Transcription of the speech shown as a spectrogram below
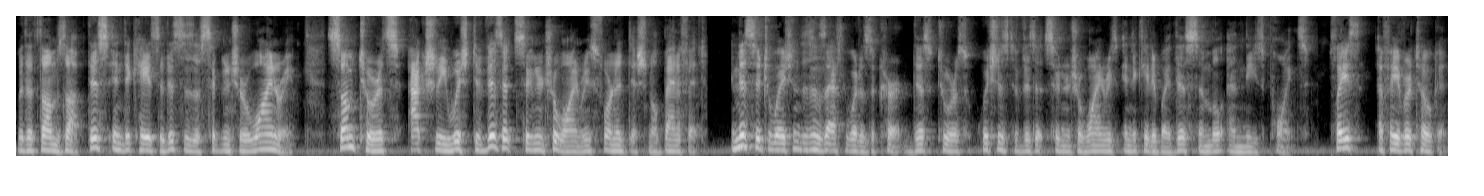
with a thumbs up. This indicates that this is a signature winery. Some tourists actually wish to visit signature wineries for an additional benefit. In this situation, this is exactly what has occurred. This tourist wishes to visit signature wineries indicated by this symbol and these points. Place a favor token.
